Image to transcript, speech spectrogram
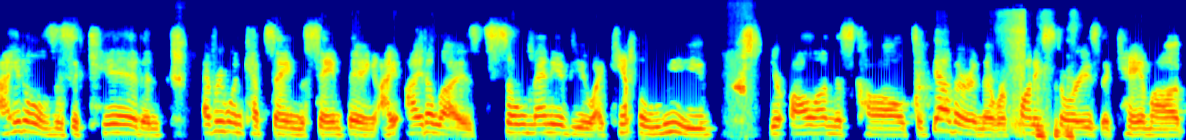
idols as a kid and everyone kept saying the same thing. I idolized so many of you. I can't believe you're all on this call together. And there were funny stories that came up.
